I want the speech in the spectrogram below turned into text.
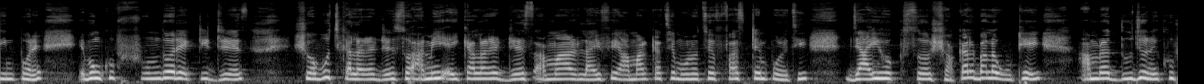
দিন পরে এবং খুব সুন্দর একটি ড্রেস সবুজ কালারের ড্রেস তো আমি এই কালারের ড্রেস আমার লাইফে আমার কাছে মনে হচ্ছে ফার্স্ট টাইম পরেছি। যাই হোক সো সকালবেলা উঠেই আমরা দুজনে খুব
